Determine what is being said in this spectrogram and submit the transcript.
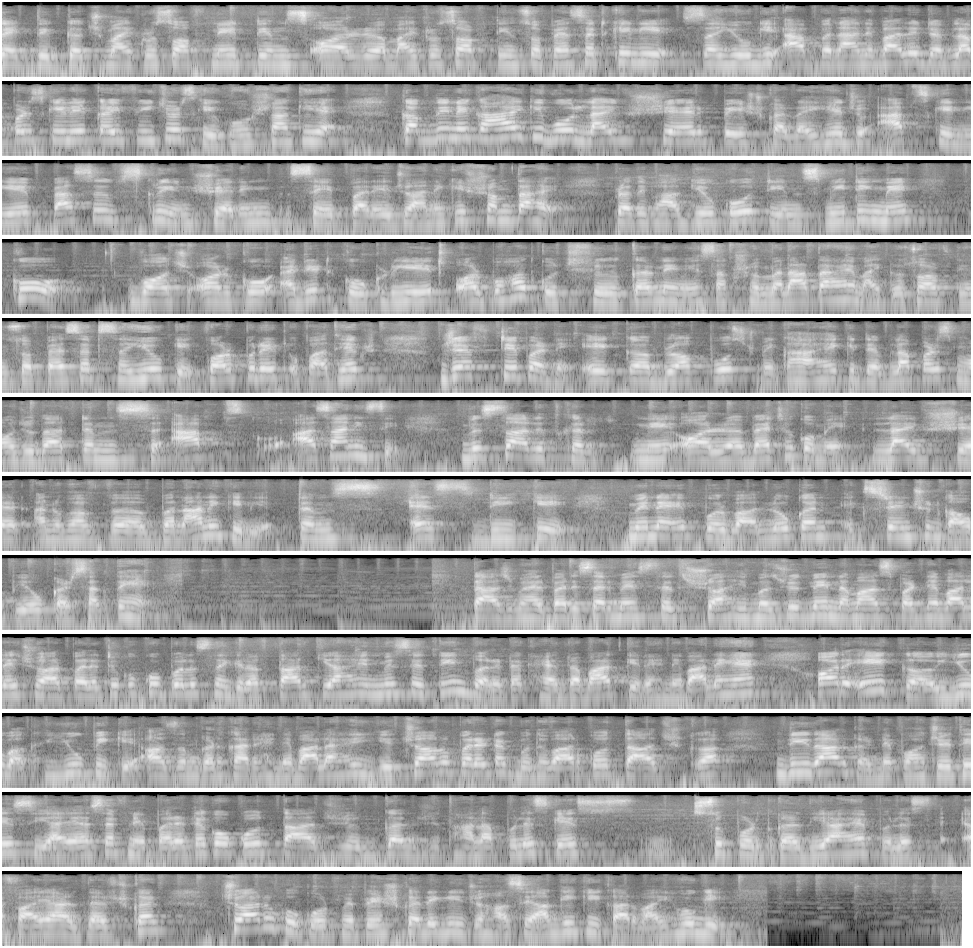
टेक दिग्गज माइक्रोसॉफ्ट ने टिम्स और माइक्रोसॉफ्ट तीन के लिए सहयोगी ऐप बनाने वाले डेवलपर्स के लिए कई फीचर्स की घोषणा की है। कंपनी ने कहा है कि वो लाइव शेयर पेश कर रही है, जो एप्स के लिए पैसिव स्क्रीन शेयरिंग से परे जाने की क्षमता है। प्रतिभागियों को टीम्स मीटिंग में को वॉच और को एडिट को क्रिएट और बहुत कुछ करने में सक्षम बनाता है। माइक्रोसॉफ्ट तीन सौ पैंसठ सहयोग के कॉर्पोरेट उपाध्यक्ष जेफ टेपर ने एक ब्लॉग पोस्ट में कहा है कि डेवलपर्स मौजूदा टिम्स एप्स को आसानी से विस्तारित करने और बैठकों में लाइव शेयर अनुभव बनाने के लिए टिम्स एस में नए पूर्वालोकन एक्सटेंशन का उपयोग कर सकते हैं। ताजमहल परिसर में स्थित शाही मस्जिद में नमाज़ पढ़ने वाले चार पर्यटकों को पुलिस ने गिरफ़्तार किया है। इनमें से तीन पर्यटक हैदराबाद के रहने वाले हैं और एक युवक यूपी के आजमगढ़ का रहने वाला है। ये चारों पर्यटक बुधवार को ताज का दीदार करने पहुँचे थे। सीआईएसएफ ने पर्यटकों को ताजगंज थाना पुलिस के सुपुर्द कर दिया है। पुलिस एफआईआर दर्ज कर चारों को कोर्ट में पेश करेगी, जहाँ से आगे की कार्रवाई होगी।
